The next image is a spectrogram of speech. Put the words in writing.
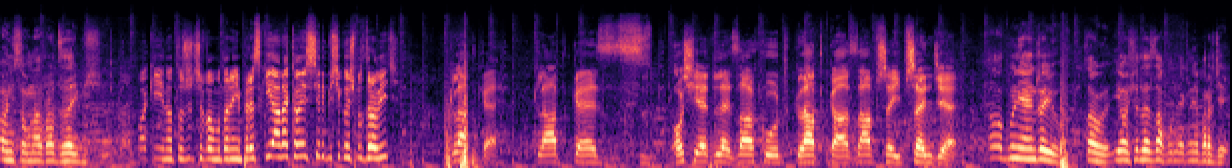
Oni są naprawdę zajebiści. Chłopaki, no to życzę wam udanej imprezki, a na koniec chcielibyście kogoś pozdrowić? Klatkę, klatkę, z osiedle, zachód, klatka, zawsze i wszędzie. No, ogólnie Andrzejów, cały i osiedle Zachód jak najbardziej.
